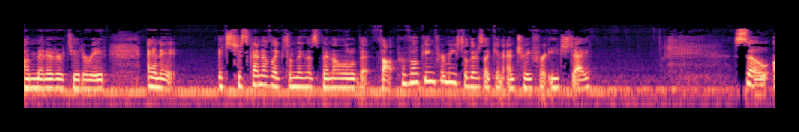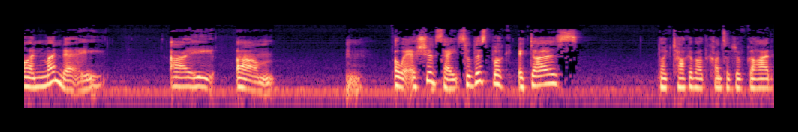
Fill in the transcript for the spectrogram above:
a minute or two to read and it it's just kind of like something that's been a little bit thought provoking for me so there's like an entry for each day. So on monday i um oh wait i should say so this book it does like talk about the concept of god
